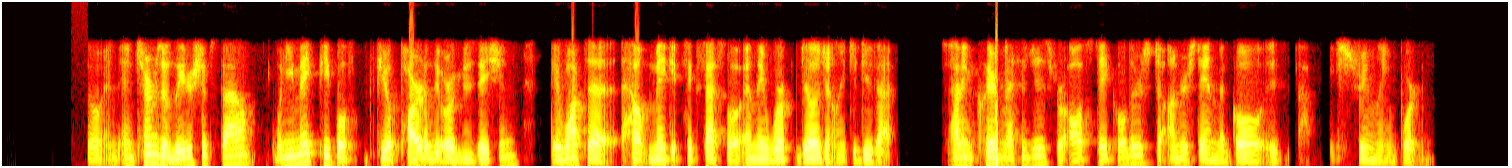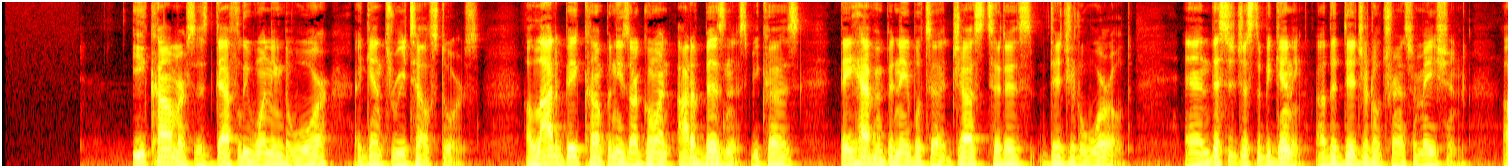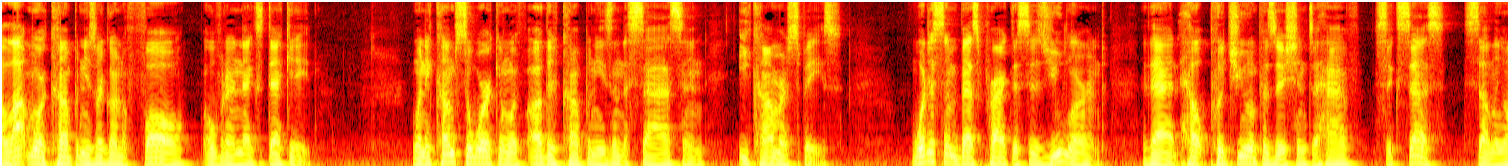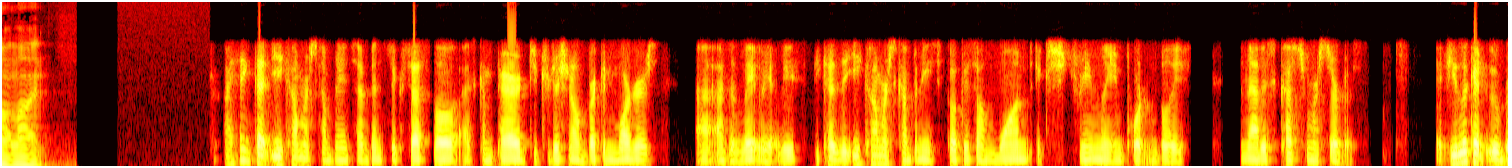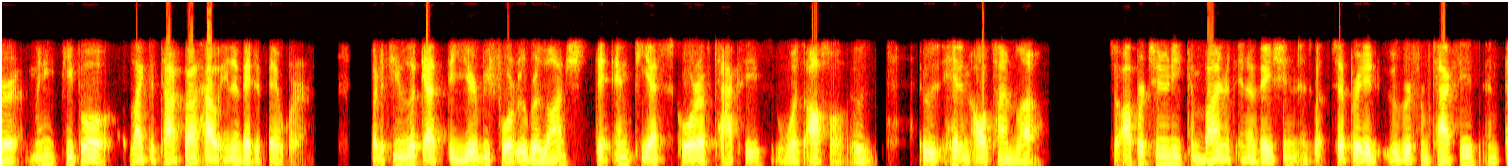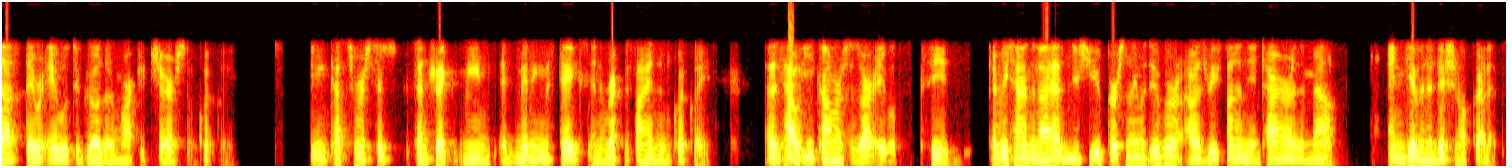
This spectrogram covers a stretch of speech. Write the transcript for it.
So, in, in terms of leadership style, when you make people feel part of the organization, they want to help make it successful and they work diligently to do that. So having clear messages for all stakeholders to understand the goal is extremely important. E-commerce is definitely winning the war against retail stores. A lot of big companies are going out of business because they haven't been able to adjust to this digital world. And this is just the beginning of the digital transformation. A lot more companies are going to fall over the next decade. When it comes to working with other companies in the SaaS and e commerce space, what are some best practices you learned that help put you in position to have success selling online? I think that e-commerce companies have been successful as compared to traditional brick and mortars, uh, as of lately at least, because the e-commerce companies focus on one extremely important belief, and that is customer service. If you look at Uber, many people like to talk about how innovative they were. But if you look at the year before Uber launched, the NPS score of taxis was awful. It was it was hit an all-time low. So opportunity combined with innovation is what separated Uber from taxis, and thus they were able to grow their market share so quickly. Being customer centric means admitting mistakes and rectifying them quickly. That is how e-commerces are able to succeed. Every time that I had an issue personally with Uber, I was refunded the entire amount and given additional credits.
